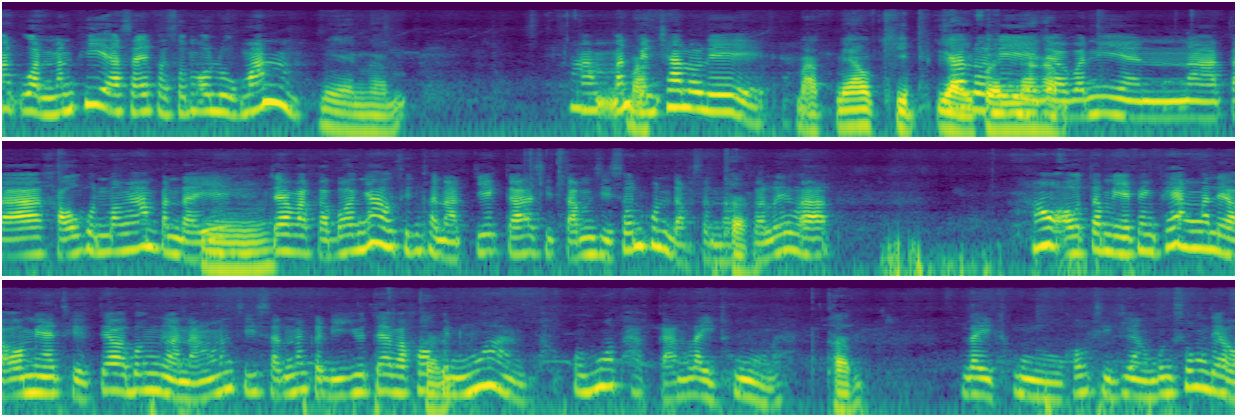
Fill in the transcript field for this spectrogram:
มันอ้วนมันพี่อาศัยผสมเอาลูกมันแม่นครับถ้ามันเป็นชาโลเล่มักแนวคิดเอื่อชายโลเพิ่นเล่นะครัแต่บวันนี้หน้าตาเขาคนบ่งามปานใดอืมแต่ว่าก็บ่ยาวถึงขนาดเจ๊กะสิตำสิส้นคนดักสนอครักบก็เลยว่าเฮาเอาแตะเมียแพงๆมาแล้วเอาเมียถือแต่ว่าเบิ่งเนื้อหนังมันสีสันมันก็ดีอยู่แต่ว่าเขาเป็นง่วนเขาง่วภาคกลางไหลทุ่งนะครับ ไหลทุ่งเขาสิเลี้ยงเบิ่งส่งเดียว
